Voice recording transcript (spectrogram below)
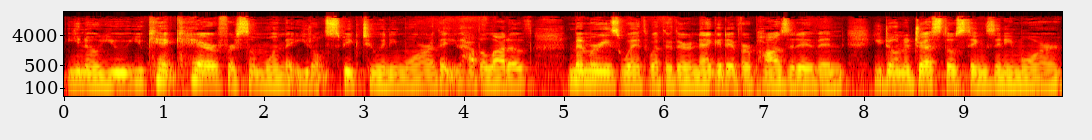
you know you you can't care for someone that you don't speak to anymore that you have a lot of memories with whether they're negative or positive and you don't address those things anymore.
